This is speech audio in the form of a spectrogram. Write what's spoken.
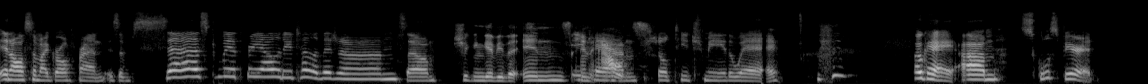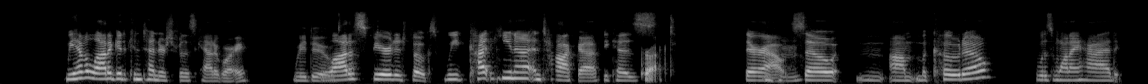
And also, my girlfriend is obsessed with reality television, so She can give you the ins and can. outs. She'll teach me the way. okay. Um, school spirit. We have a lot of good contenders for this category. We do. A lot of spirited folks. We cut Hina and Taka because Correct. they're out. Mhm. So um Makoto was one I had,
